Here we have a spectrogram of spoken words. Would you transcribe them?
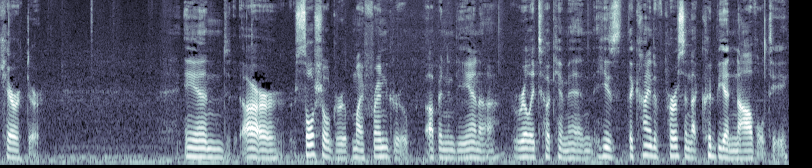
character. And our social group, my friend group up in Indiana, really took him in. He's the kind of person that could be a novelty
